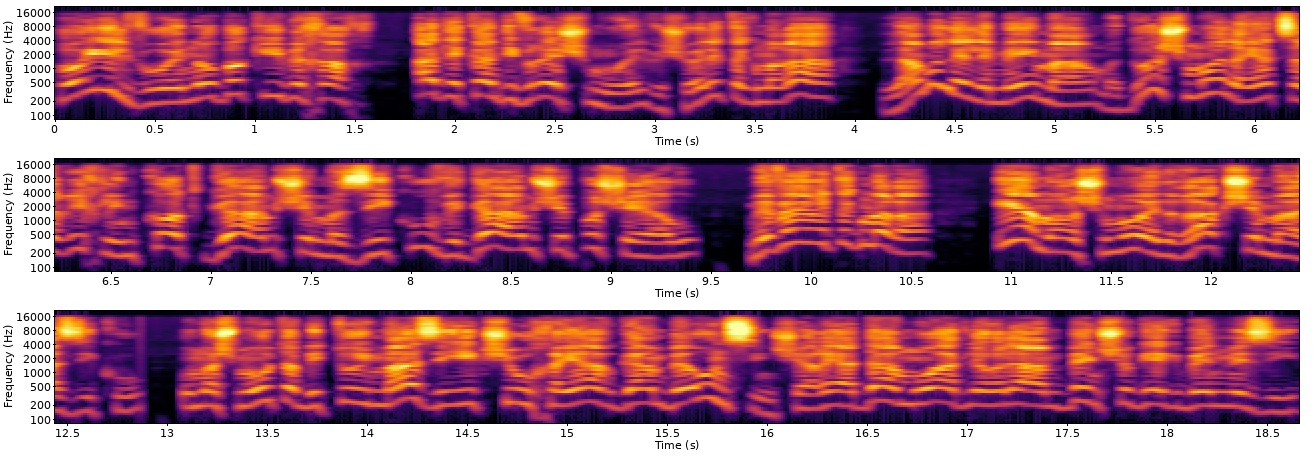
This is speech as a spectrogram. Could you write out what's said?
הואיל והוא אינו בקיא בכך. עד לכאן דברי שמואל, ושואלת הגמרא, למה ללמימר, מדוע שמואל היה צריך לנקוט גם שמזיק הוא וגם שפושע הוא? מבארת הגמרא, אי אמר שמואל רק שמזיק הוא, ומשמעות הביטוי מזיק שהוא חייב גם באונסין, שהרי אדם מועד לעולם בין שוגג בין מזיד.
